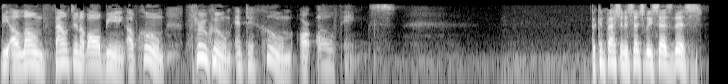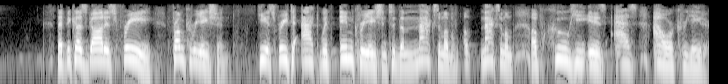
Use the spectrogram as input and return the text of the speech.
the alone fountain of all being, of whom, through whom, and to whom are all things. The confession essentially says this that because God is free from creation, he is free to act within creation to the maximum of, maximum of who he is as our creator.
